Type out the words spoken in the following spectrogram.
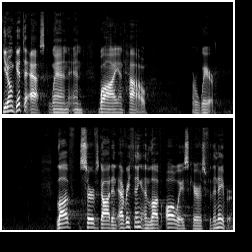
You don't get to ask when and why and how or where. Love serves God in everything, and love always cares for the neighbor.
